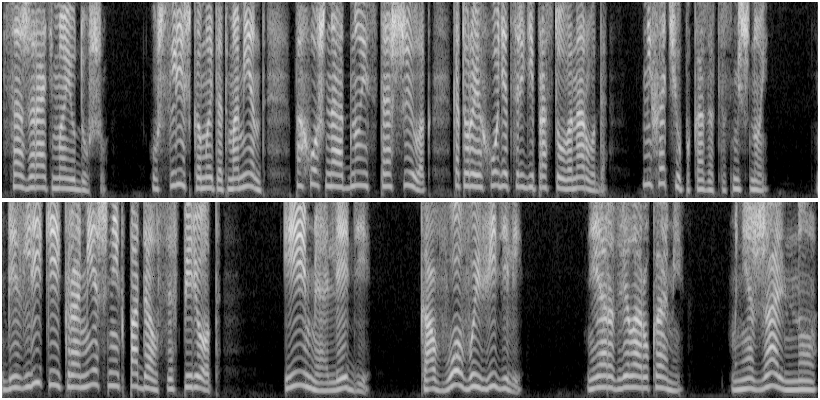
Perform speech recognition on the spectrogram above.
сожрать мою душу. Уж слишком этот момент похож на одну из страшилок, которые ходят среди простого народа. Не хочу показаться смешной. Безликий кромешник подался вперед. «Имя, леди. Кого вы видели?» Я развела руками. Мне жаль, но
